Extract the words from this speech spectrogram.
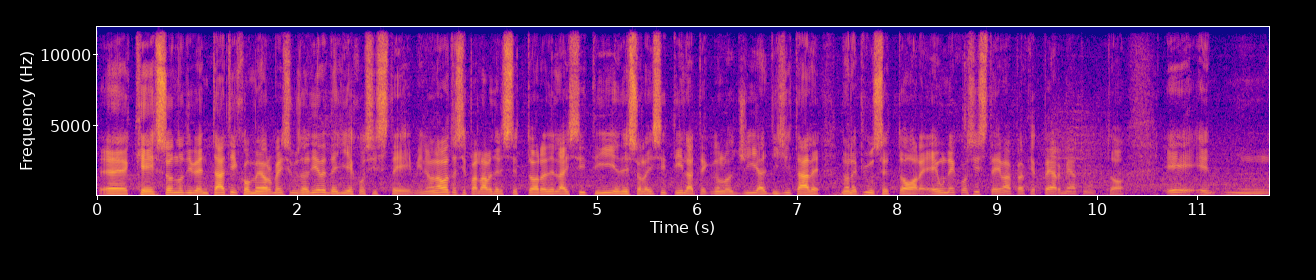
eh, che sono diventati, come ormai si usa dire, degli ecosistemi. Una volta si parlava del settore dell'ICT, adesso l'ICT, la tecnologia, il digitale non è più un settore, è un ecosistema perché permea tutto. E, e, mh,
